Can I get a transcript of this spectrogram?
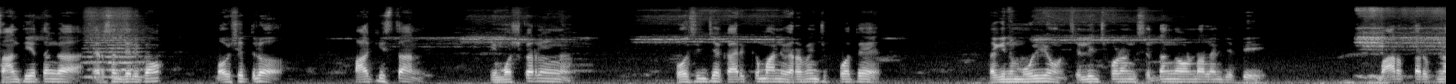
శాంతియుతంగా నిరసన తెలిపాం. భవిష్యత్తులో పాకిస్తాన్ ఈ ముష్కరులను పోషించే కార్యక్రమాన్ని విరమించకపోతే తగిన మూల్యం చెల్లించుకోవడానికి సిద్ధంగా ఉండాలని చెప్పి భారత్ తరఫున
